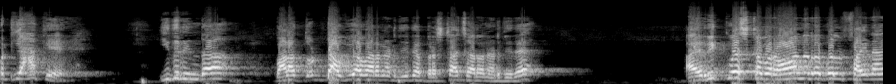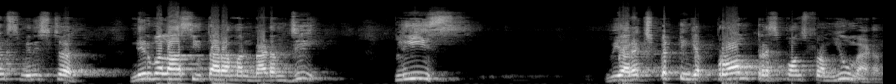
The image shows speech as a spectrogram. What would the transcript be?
ಬಟ್ ಯಾಕೆ? ಇದರಿಂದ ಬಹಳ ದೊಡ್ಡ ಅವ್ಯವಹಾರ ನಡೆದಿದೆ, ಭ್ರಷ್ಟಾಚಾರ ನಡೆದಿದೆ. I request our honourable finance minister Nirmala Sitharaman madam ji please we are expecting a prompt response from you, madam.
